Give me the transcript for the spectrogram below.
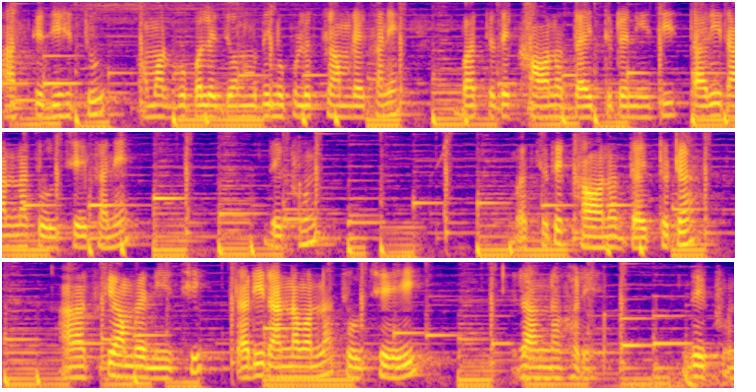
আজকে যেহেতু আমার গোপালের জন্মদিন উপলক্ষে আমরা এখানে বাচ্চাদের খাওয়ানোর দায়িত্বটা নিয়েছি, তারই রান্না চলছে এখানে। দেখুন, বাচ্চাদের খাওয়ানোর দায়িত্বটা আজকে আমরা নিয়েছি, তারই রান্নাবান্না চলছে এই রান্নাঘরে। দেখুন।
